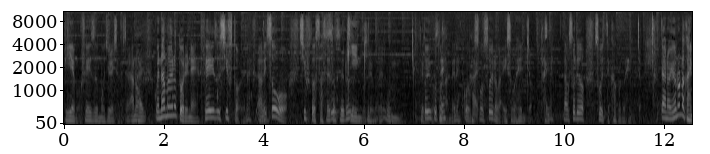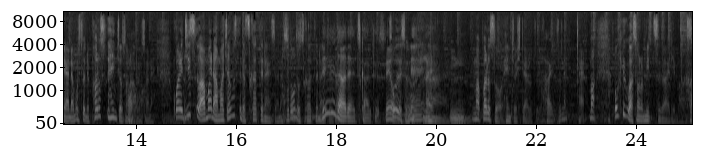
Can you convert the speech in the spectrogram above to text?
PM、フェーズモジュレーションですよね。あのはい。これ名前の通りね、フェーズシフトでね、あの位相をシフトさせるキーイングということで、ということなんでね、こうはい。そうそういうのが位相変調ですね、はい。だからそれを総じて角度変調。であの世の中にはねもう一つねパルス変調というのがあるんですよね、これ実はあまりアマチュア無線では使ってないんですよね、ほとんど使ってないレーダーで使われてるんですね。そうですよね、はい。まあ、パルスを変調してあるということですね、はい。まあ、大きくはその3つがあります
